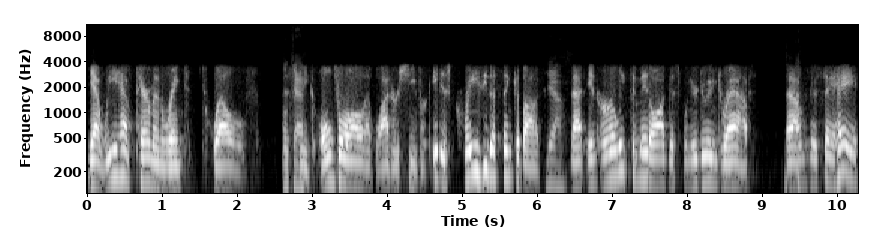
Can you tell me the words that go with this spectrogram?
Yeah, we have Perriman ranked 12 this Okay. week overall at wide receiver. It is crazy to think about Yeah. that in early to mid August when you're doing drafts, that I'm going to say, hey,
